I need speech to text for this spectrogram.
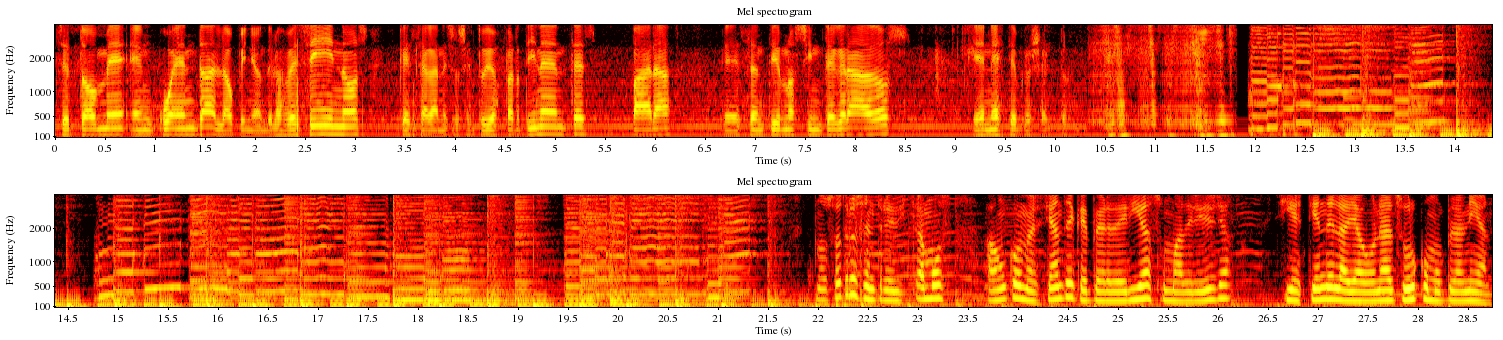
se tome en cuenta la opinión de los vecinos, que se hagan esos estudios pertinentes para eh, sentirnos integrados en este proyecto. Nosotros entrevistamos a un comerciante que perdería su maderera si extienden la diagonal sur como planean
